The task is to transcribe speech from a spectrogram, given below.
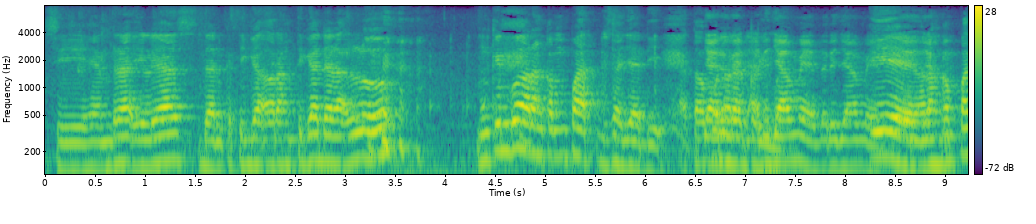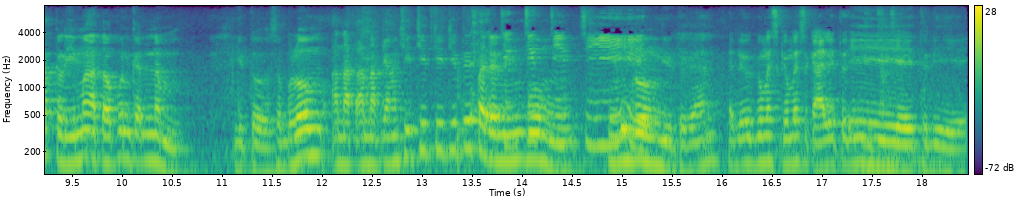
si Hendra, Ilyas dan ketiga orang tiga adalah lu. mungkin gua orang keempat bisa jadi ataupun Jangan orang ada kelima. jamet, ada jamet. Iya, Ada orang jamet. keempat, kelima ataupun keenam gitu. Sebelum anak-anak yang cicit-cicit itu pada Cicit, nimbrung, cicit. nimbrung gitu kan. Aduh, gemes-gemes sekali tuh. Iya, itu dia.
